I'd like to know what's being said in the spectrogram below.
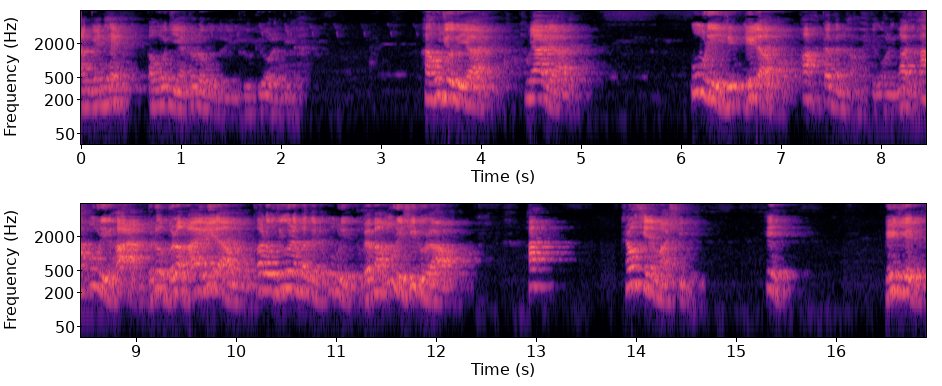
အငယ်နဲ့ပဝန်းကျင်ကထုတ်လို့ကိုလူပြောတယ်ပြီလားဟာဟုတ်ကြရခင်ဗျားရတယ်ဥပဒေလေးလာပေါ့ဟာတတ်တယ်နော်ဒီကောင်ငါဟာဥပဒေဟာဘလို့ဘလို့ငါလေးလာမှာကာလုံစီဝေးနဲ့ပတ်သက်လို့ဥပဒေဘယ်မှာဥပဒေရှိလို့လားဟာကျွန်တော်ရှင်မှာရှိတယ်ဟေးမေးကြည့်တယ်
